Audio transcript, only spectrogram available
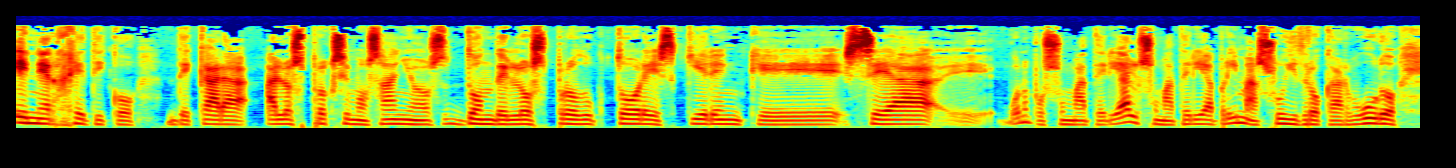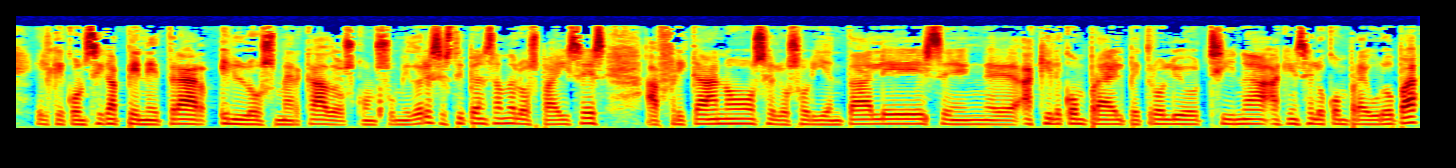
energético de cara a los próximos años, donde los productores quieren que sea eh, bueno pues su material, su materia prima, su hidrocarburo, el que consiga penetrar en los mercados consumidores. Estoy pensando en los países africanos, en los orientales, en eh, a quién le compra el petróleo China, a quién se lo compra Europa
